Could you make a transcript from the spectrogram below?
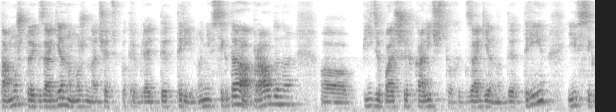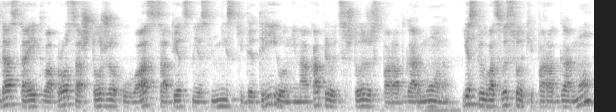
тому, что экзогенно можно начать употреблять D3. Но не всегда оправдано Э, в виде больших количествах экзогена D3, и всегда стоит вопрос, а что же у вас, соответственно, если низкий D3, и он не накапливается, что же с парадгормоном? Если у вас высокий парадгормон,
